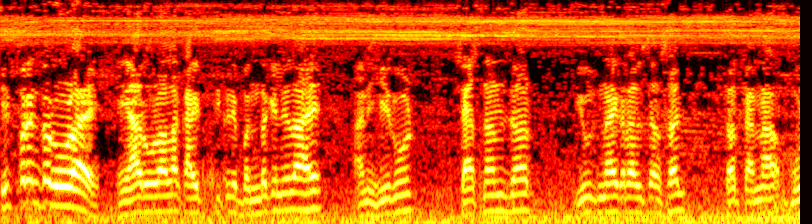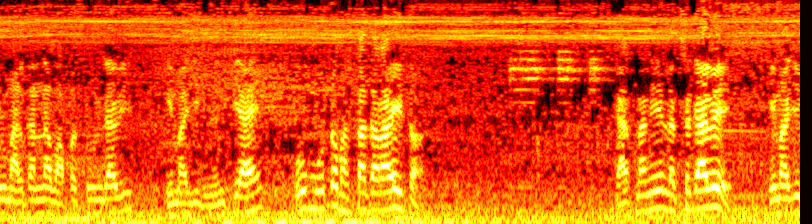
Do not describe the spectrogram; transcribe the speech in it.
तिथपर्यंत रोड आहे. या रोडाला काही तिकडे बंद केलेला आहे आणि ही रोड शासनानं जर यूज नाही करायचं असेल तर त्यांना मूळ मालकांना वापस करून द्यावी ही माझी विनंती आहे. खूप मोठं भ्रष्टाचार आहे इथं. शासनाने लक्ष द्यावे ही माझी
